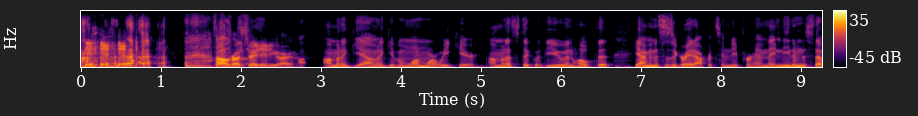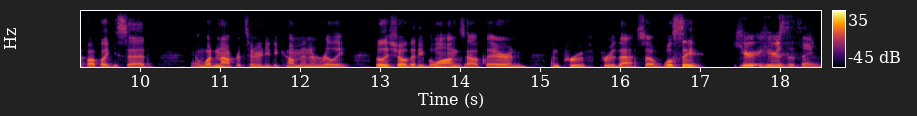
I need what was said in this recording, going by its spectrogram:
That's I'll how give frustrated you are. I- I'm gonna, yeah, I'm gonna give him one more week here. I'm gonna stick with you and hope that, yeah, I mean, this is a great opportunity for him. They need him to step up, like you said, and what an opportunity to come in and really, really show that he belongs out there and and prove prove that. So we'll see. Here, here's the thing.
